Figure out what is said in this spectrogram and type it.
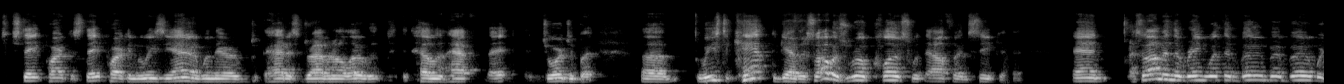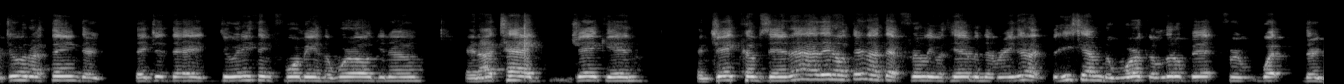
state park to state park in Louisiana when they were, had us driving all over hell and half eh, Georgia, but uh, we used to camp together. So I was real close with Afa and Sika. And so I'm in the ring with them, boom, boom, boom. We're doing our thing. They they did they do anything for me in the world, you know. And I tag Jake in, and Jake comes in. Ah, they don't. They're not that friendly with him in the ring. They're not. He's having to work a little bit for what they're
